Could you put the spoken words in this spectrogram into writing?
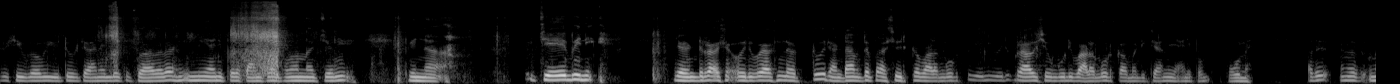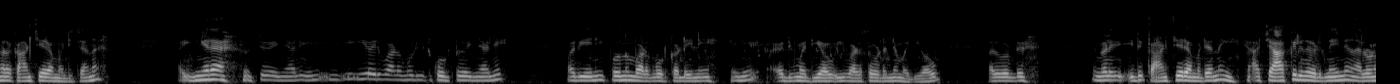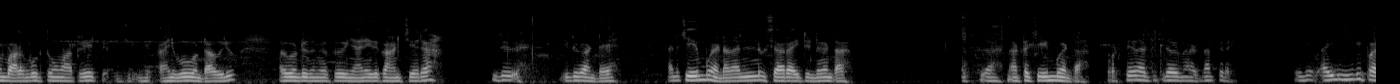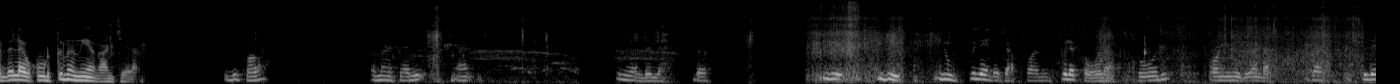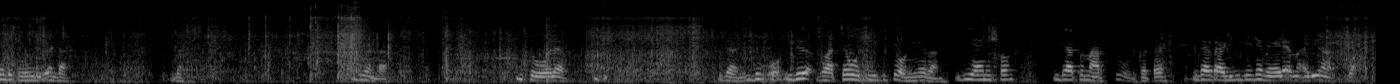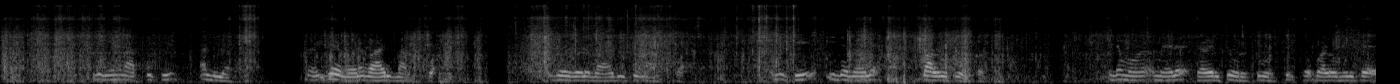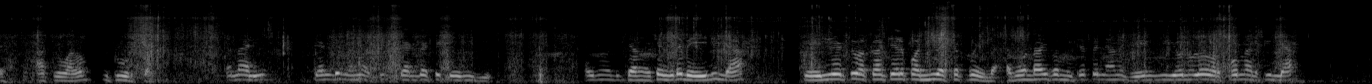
കൃഷി blog YouTube ചാനലിലേക്ക് സ്വാഗതം. ഇന്ന് ഞാനിപ്പോൾ കാണിക്കാൻ പോകുന്നതെന്ന് വെച്ചാൽ പിന്നെ ചേമ്പിന് രണ്ട് പ്രാവശ്യം ഒരു പ്രാവശ്യം നട്ടു രണ്ടാമത്തെ പ്രാവശ്യം ഒരിക്കൽ വളം കൊടുത്തു. ഇനി ഒരു പ്രാവശ്യം കൂടി വളം കൊടുക്കാൻ വേണ്ടിയിട്ടാണ് ഞാനിപ്പം പോകുന്നത്. അത് നിങ്ങൾക്ക് നിങ്ങളെ കാണിച്ചു തരാൻ വേണ്ടിയിട്ടാണ്. ഇങ്ങനെ ഇട്ട് കഴിഞ്ഞാൽ ഇനി ഈ ഒരു വളം കൂടി ഇട്ട് കൊടുത്തു കഴിഞ്ഞാൽ മതി. ഇനിയിപ്പോൾ ഒന്നും വളം കൊടുക്കണ്ട. ഇനി ഇനി അത് മതിയാവും. ഈ വളത്തോടെ തന്നെ മതിയാവും. അതുകൊണ്ട് നിങ്ങൾ ഇത് കാണിച്ചു തരാൻ പറ്റുന്ന ആ ചാക്കിൽ നേടുന്നതിന് നല്ലോണം വളം കൊടുത്തു മാത്രമേ അനുഭവം ഉണ്ടാവുള്ളൂ അതുകൊണ്ട് നിങ്ങൾക്ക് ഞാനിത് കാണിച്ചു തരാം. ഇത് ഇത് കണ്ടേ. അതിന്റെ ചേമ്പ് വേണ്ട. നല്ല ഉഷാറായിട്ടുണ്ട് കണ്ട. നട്ട ചേമ്പ് വേണ്ട കുറച്ചേ നട്ടിട്ടില്ല. നടന്നത്രേ ഇനി അതിൽ ഈ എന്തെല്ലാം കൊടുക്കുന്നതെന്ന് ഞാൻ കാണിച്ചു തരാം. ഇതിപ്പോൾ എന്ന് വെച്ചാൽ ഞാൻ ഇത് കണ്ടില്ലേ? ഇതോ ഇത് ഇത് ഇത് ഉപ്പിലേന്റെ ചപ്പാണ്. ഉപ്പിലെ തോലാണ് തോൽ ഉണങ്ങിയത് വേണ്ട ഇതാ ഉപ്പിലേന്റെ തോൽ വേണ്ട ഇതാ. ഇത് വേണ്ട ഈ തോലാണ് ഇതാണ് ഇത് ഇത് പച്ച കൊട്ടിയിട്ട് ഉണങ്ങിയതാണ്. ഇത് ഞാനിപ്പം ഇതിനകത്ത് നിറച്ച് കൊടുക്കട്ടെ. ഇതിനകത്ത് അടിയിലിന്റെ മേലെ അരി നിറക്കുക. ഇതിങ്ങനെ നിറച്ചിട്ട് അല്ല ഇതേപോലെ വാരി നിറക്കുക. ഇതേപോലെ വാരിയിട്ട് നിറക്കുക. എന്നിട്ട് ഇതിന്റെ മേലെ വളമിട്ട് കൊടുക്കണം. മോ- മേലെ ചകരിച്ച് കൊടുത്ത് കൊടുത്ത് വളം കൂടി ആക്കി വളം ഇട്ട് കൊടുക്കാം. എന്നാൽ ഈ രണ്ട് മൂന്ന് അട്ടി രണ്ടട്ടി ചെയ്യും അതിന് വേണ്ടിയിട്ടാണ്. പക്ഷേ ഇവിടെ വെയിലില്ല. വെയിലിലിട്ട് വെക്കാൻ വെച്ചാൽ പഞ്ഞി വെച്ചപ്പോയില്ല അതുകൊണ്ടാണ് ഇപ്പം മിറ്റത്തന്നെയാണ് ഗെയിം ചെയ്യുമെന്നുള്ള ഉറപ്പൊന്നും എനിക്കില്ല.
